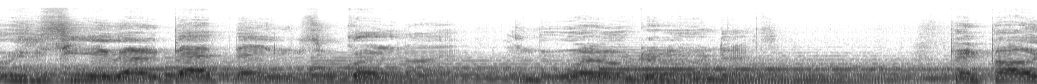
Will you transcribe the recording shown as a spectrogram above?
We see a lot of bad things going on in the world around us. But Paul,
